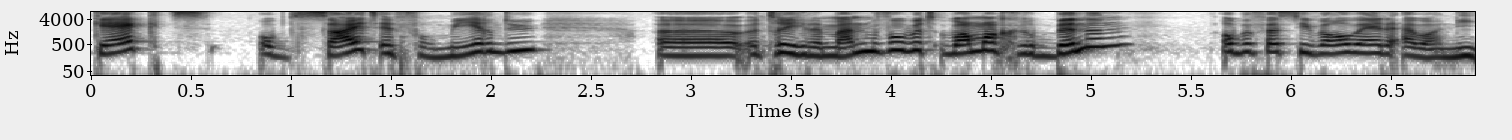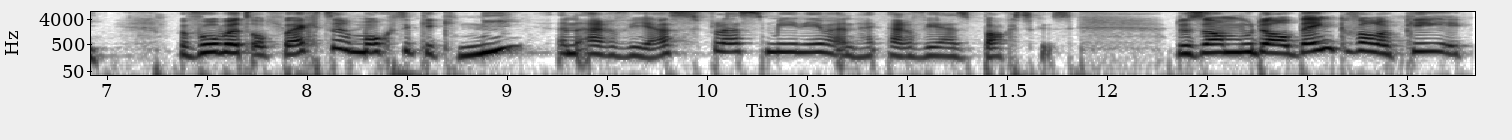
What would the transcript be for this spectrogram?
kijkt op de site, informeert u. eh, het reglement bijvoorbeeld, wat mag er binnen op een festivalweide en wat niet. Bijvoorbeeld op Wechter mocht ik niet een RVS-fles meenemen en RVS-bakjes. Dus dan moet je al denken van, oké, ik,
